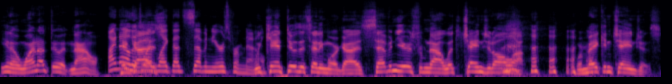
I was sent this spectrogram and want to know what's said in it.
you know, why not do it now? I know, Hey, that's why I'm like, that's seven years from now. we can't do this anymore, guys. Seven years from now, let's change it all up. We're making changes.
